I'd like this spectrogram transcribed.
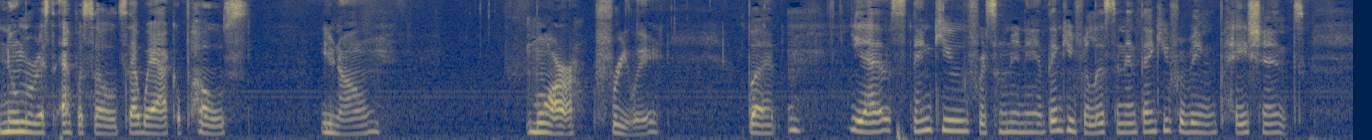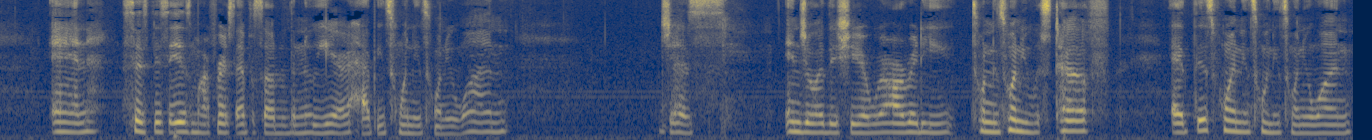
numerous episodes. That way I could post, you know, more freely. But Yes, thank you for tuning in. Thank you for listening. Thank you for being patient. And since this is my first episode of the new year, happy 2021. Just enjoy this year. We're already 2020 was tough. At this point in 2021,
